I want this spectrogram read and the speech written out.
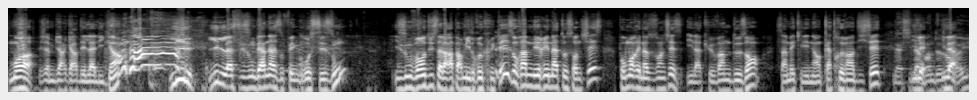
moi, j'aime bien regarder la Ligue 1. Lille, Lille, la saison dernière, ils ont fait une grosse saison. Ils ont vendu, ça leur a permis de recruter. Ils ont ramené Renato Sanchez. Pour moi, Renato Sanchez, il a que 22 ans. C'est un mec, il est né en 97. Il a s'il Il a est- 22 il a- ans, bah oui.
